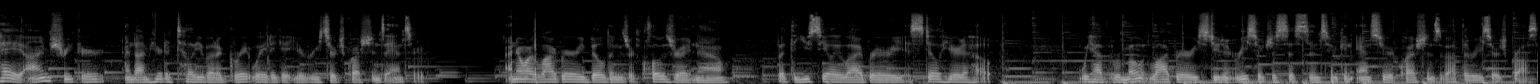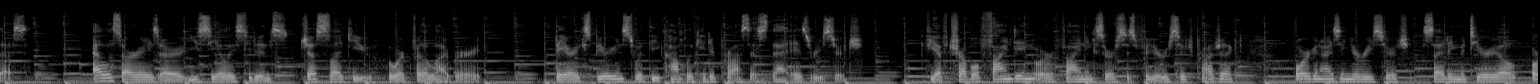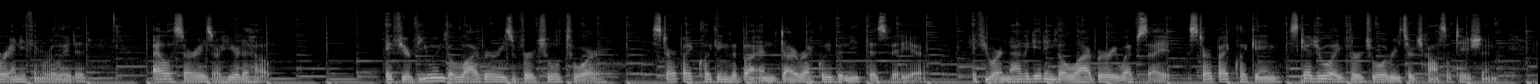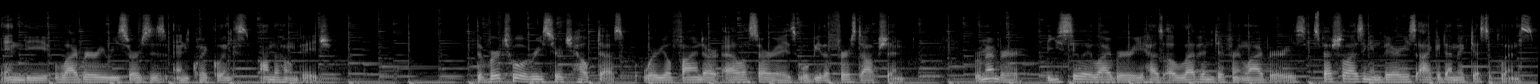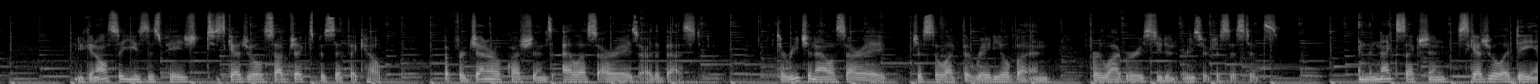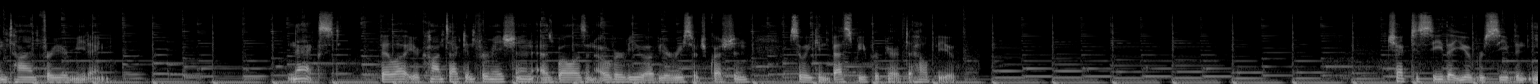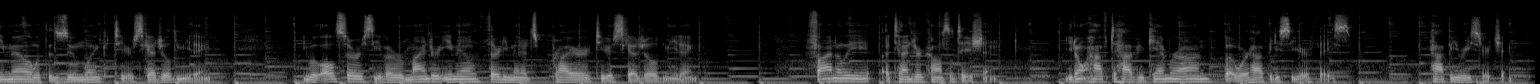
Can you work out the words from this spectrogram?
Hey, I'm Shrieker, and I'm here to tell you about a great way to get your research questions answered. I know our library buildings are closed right now, but the UCLA Library is still here to help. We have remote library student research assistants who can answer your questions about the research process. LSRAs are UCLA students just like you who work for the library. They are experienced with the complicated process that is research. If you have trouble finding or refining sources for your research project, organizing your research, citing material, or anything related, LSRAs are here to help. If you're viewing the library's virtual tour, start by clicking the button directly beneath this video. If you are navigating the library website, start by clicking Schedule a Virtual Research Consultation in the Library Resources and Quick Links on the homepage. The Virtual Research Help Desk, where you'll find our LSRAs, will be the first option. Remember, the UCLA Library has 11 different libraries specializing in various academic disciplines. You can also use this page to schedule subject specific help, but for general questions, LSRAs are the best. To reach an LSRA, just select the radial button for Library Student Research Assistants. In the next section, schedule a date and time for your meeting. Next, fill out your contact information as well as an overview of your research question so we can best be prepared to help you. Check to see that you have received an email with a Zoom link to your scheduled meeting. You will also receive a reminder email 30 minutes prior to your scheduled meeting. Finally, attend your consultation. You don't have to have your camera on, but we're happy to see your face. Happy researching.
